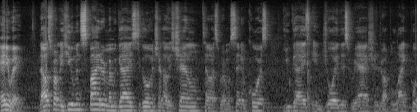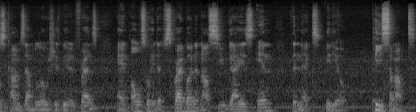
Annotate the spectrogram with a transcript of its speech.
Anyway, that was from the Human Spider. Remember, guys, to go over and check out his channel. Tell us where I'm sending. Of course, you guys enjoy this reaction. Drop a like, post a comments down below, share this video with friends, and also hit the subscribe button. And I'll see you guys in the next video. Peace. I'm out.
